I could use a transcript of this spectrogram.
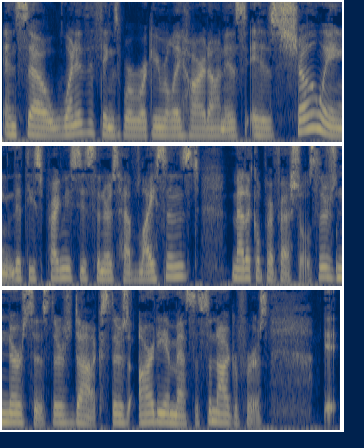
And so one of the things we're working really hard on is, is showing that these pregnancy centers have licensed medical professionals. There's nurses, there's docs, there's RDMS, sonographers. It,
